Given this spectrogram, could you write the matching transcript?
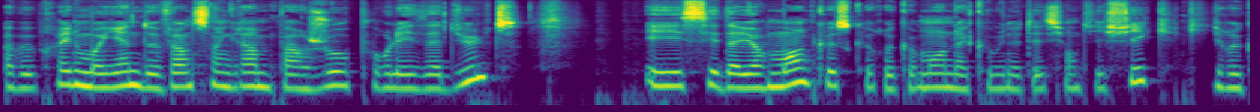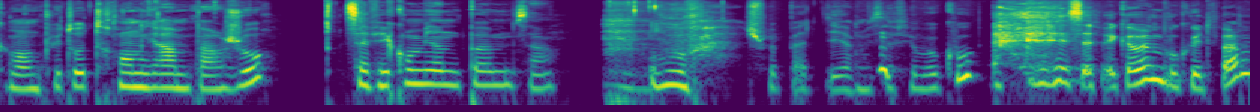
à peu près une moyenne de 25 grammes par jour pour les adultes. Et c'est d'ailleurs moins que ce que recommande la communauté scientifique, qui recommande plutôt 30 grammes par jour. Ça fait combien de pommes, ça? Ouh, je peux pas te dire, mais ça fait beaucoup. ça fait quand même beaucoup de pommes.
